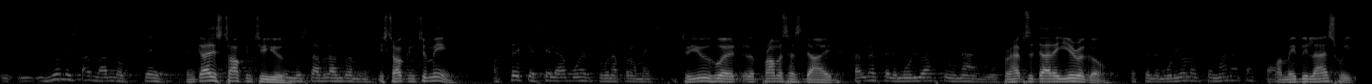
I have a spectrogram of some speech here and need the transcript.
Y, y- Dios le está hablando a usted And God is talking to y you. me está hablando a mí. He's talking to me. A usted que se le ha muerto una promesa. To you who had, the promise has died. Tal vez se le murió hace un año Perhaps it died a year ago, o se le murió la semana pasada. or maybe last week,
